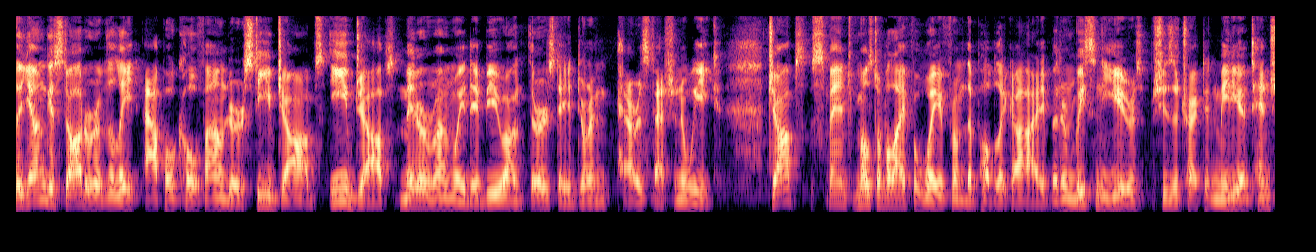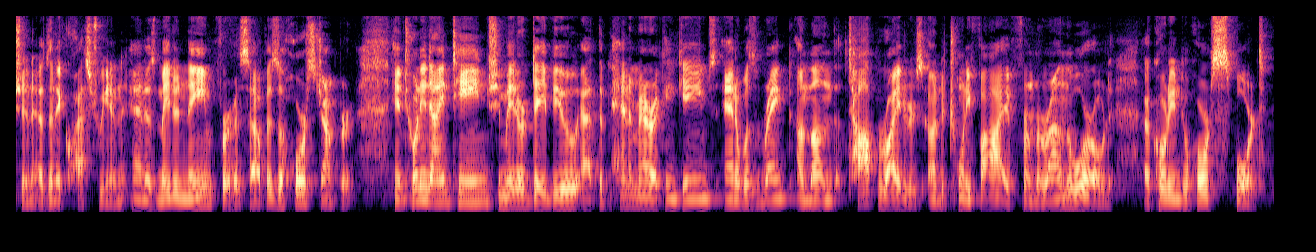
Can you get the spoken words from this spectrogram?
The youngest daughter of the late Apple co-founder Steve Jobs, Eve Jobs, made her runway debut on Thursday during Paris Fashion Week. Jobs spent most of her life away from the public eye, but in recent years she's attracted media attention as an equestrian and has made a name for herself as a horse jumper. In 2019, she made her debut at the Pan American Games and was ranked among the top riders under 25 from around the world, according to Horse Sport.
